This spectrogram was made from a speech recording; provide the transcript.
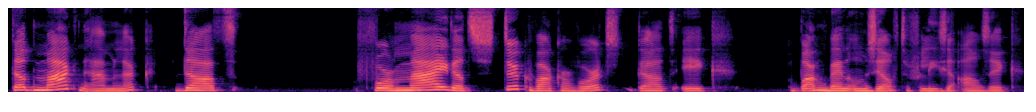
Dat maakt namelijk dat voor mij dat stuk wakker wordt dat ik bang ben om mezelf te verliezen als ik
